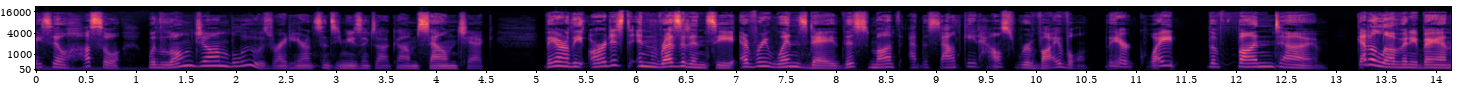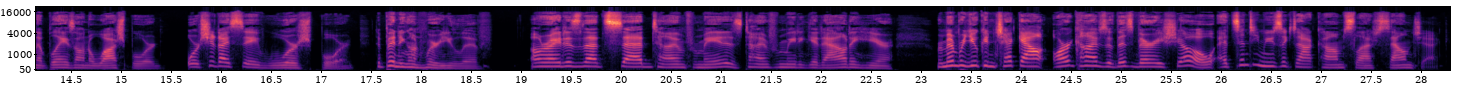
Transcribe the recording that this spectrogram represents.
Price Hill Hustle with Long John Blues right here on CincyMusic.com Soundcheck. They are the artist in residency every Wednesday this month at the Southgate House Revival. They are quite the fun time. Gotta love any band that plays on a washboard, or should I say washboard, depending on where you live. All right, is that sad time for me? It is time for me to get out of here. Remember, you can check out archives of this very show at cincymusic.com slash soundcheck.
